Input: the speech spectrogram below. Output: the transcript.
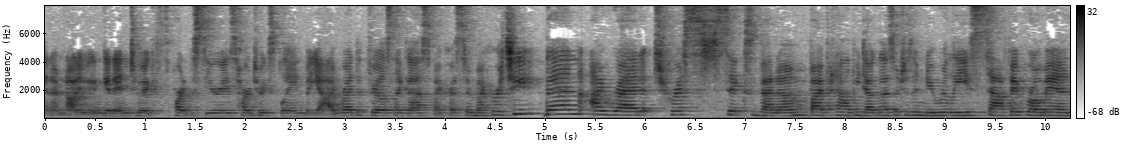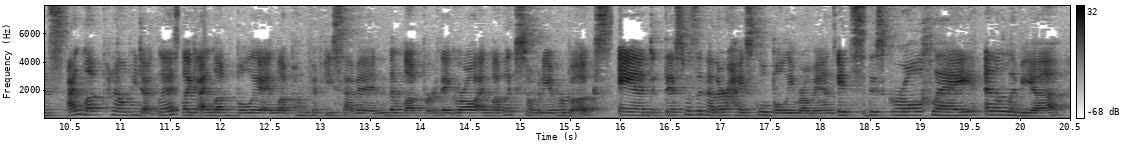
And I'm not even gonna get into it because it's part of the series, hard to explain. But yeah, I read Fearless Like Us by Krista and Becca Ritchie. Then I read Tryst 6 Venom by Penelope Douglas, which is a new release, sapphic romance. I love Penelope Douglas. Like I love Bully, I love Punk 57, I love Birthday Girl, I love like so many of her books. And this was another high school bully romance. It's this girl, Clay, and Olivia,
